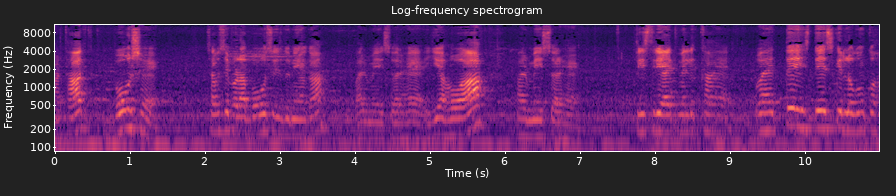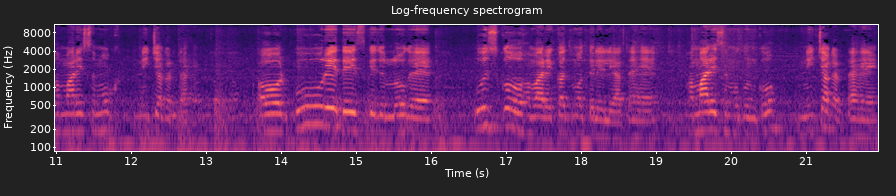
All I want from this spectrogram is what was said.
अर्थात बोस है। सबसे बड़ा बोस इस दुनिया का परमेश्वर है। यह हुआ परमेश्वर है। तीसरी आयत में लिखा है, वह देश देश के लोगों को हमारे सम्मुख नीचा करता है और पूरे देश के जो लोग हैं, उसको हमारे कदमों तले ले आता है। हमारे सम्मुख उनको नीचा करता है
